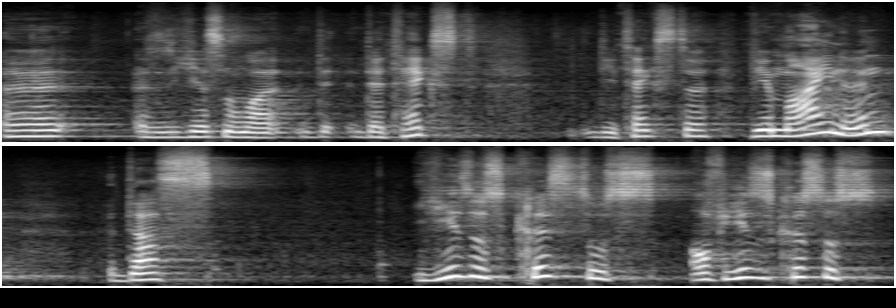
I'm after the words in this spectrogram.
also hier ist nochmal der Text, die Texte, wir meinen, dass Jesus Christus, auf Jesus Christus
